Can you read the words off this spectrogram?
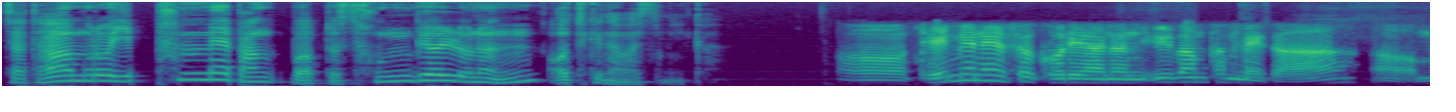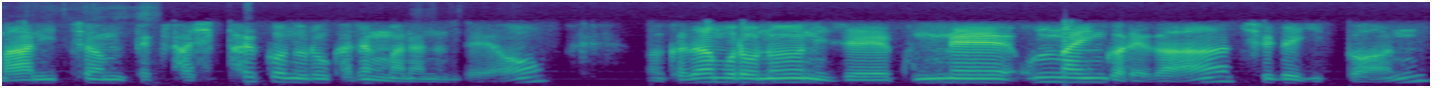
자, 다음으로 이 판매 방법 또 성별로는 어떻게 나왔습니까? 어, 대면에서 거래하는 일반 판매가 어, 12,148건으로 가장 많았는데요. 어, 그 다음으로는 이제 국내 온라인 거래가 702건,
